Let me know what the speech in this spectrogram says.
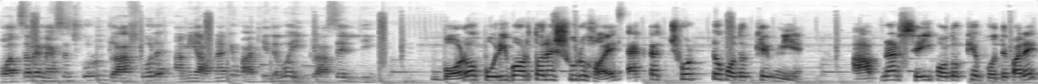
হোয়াটসঅ্যাপে মেসেজ করুন ক্লাস বলে আমি আপনাকে পাঠিয়ে দেবো এই ক্লাসের লিঙ্ক বড় পরিবর্তনের শুরু হয় একটা ছোট্ট পদক্ষেপ নিয়ে। আপনার সেই পদক্ষেপ হতে পারে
